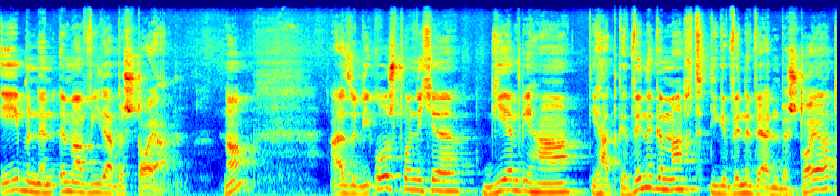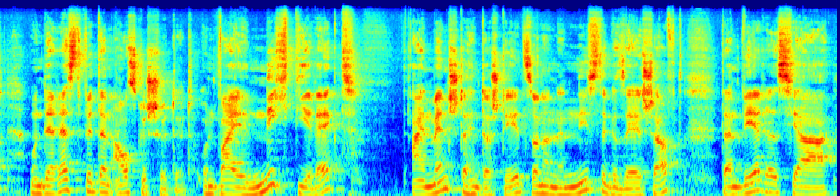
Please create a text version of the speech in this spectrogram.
Ebenen immer wieder besteuern. Ne? Also die ursprüngliche GmbH, die hat Gewinne gemacht, die Gewinne werden besteuert und der Rest wird dann ausgeschüttet. Und weil nicht direkt ein Mensch dahinter steht, sondern eine nächste Gesellschaft, dann wäre es ja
